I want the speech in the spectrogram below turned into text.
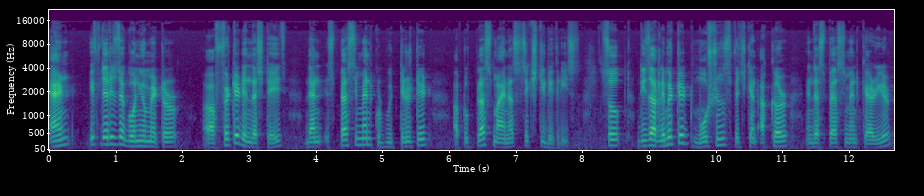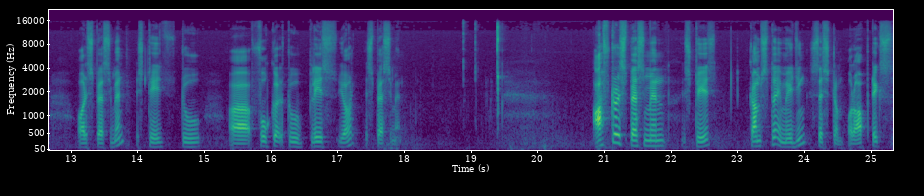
And if there is a goniometer uh, fitted in the stage, then specimen could be tilted up to plus minus 60 degrees. So, these are limited motions which can occur in the specimen carrier or specimen stage to uh, focus to place your specimen. After specimen stage comes the imaging system or optics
